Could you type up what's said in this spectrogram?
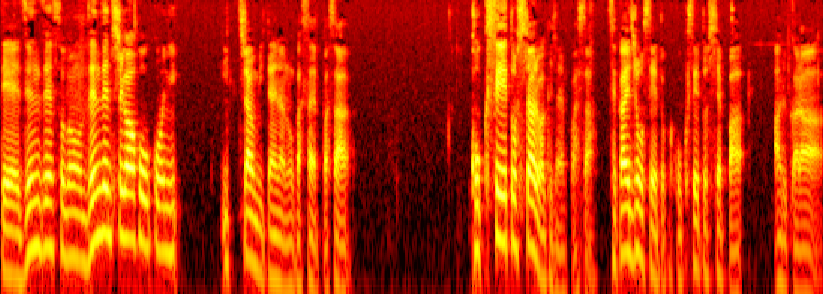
て、全然その、全然違う方向に行っちゃうみたいなのがさ、やっぱさ、国政としてあるわけじゃん、やっぱさ。世界情勢とか国政としてやっぱあるから、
